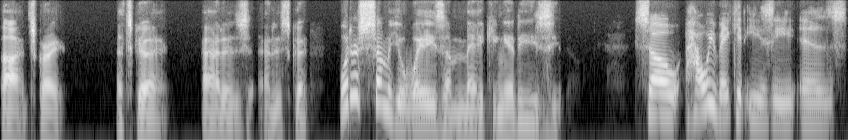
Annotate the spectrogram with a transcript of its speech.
Oh, it's great. That's good. That is that is good. What are some of your ways of making it easy? So, how we make it easy is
